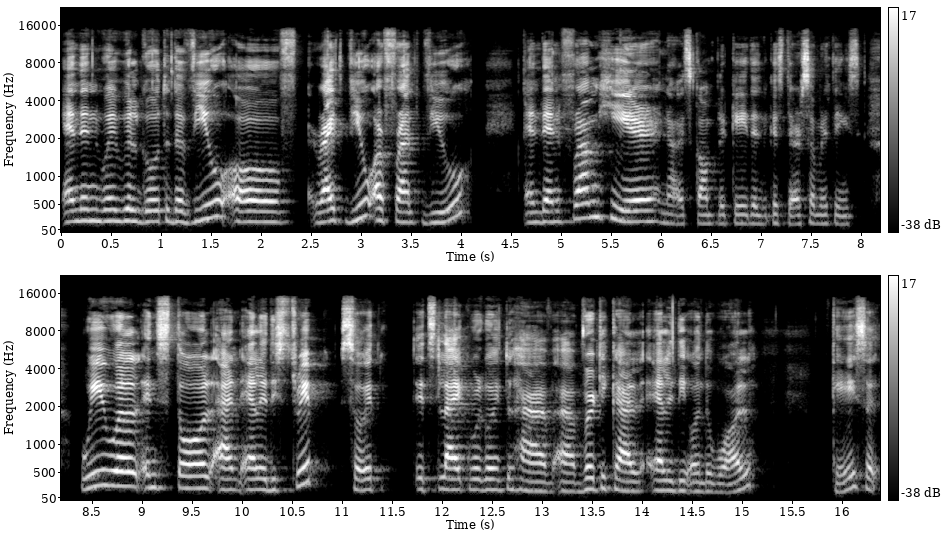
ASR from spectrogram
and then we will go to the view of right view or front view. And then from here, now it's complicated because there are so many things. We will install an LED strip. So it, it's like we're going to have a vertical LED on the wall. Okay, so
